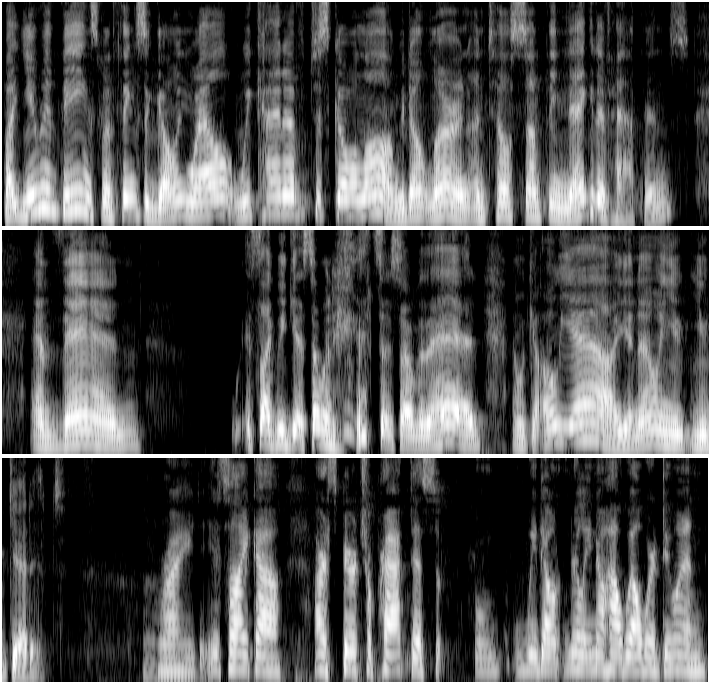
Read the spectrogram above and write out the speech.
But human beings, when things are going well, we kind of just go along. We don't learn until something negative happens. And then it's like we get someone hits us over the head and we go, oh, yeah, you know, and you, you get it. Right. It's like uh, our spiritual practice. We don't really know how well we're doing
